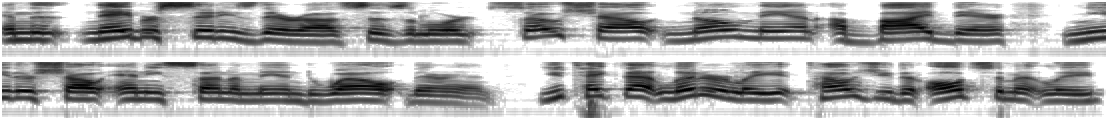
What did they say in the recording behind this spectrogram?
In the neighbor cities thereof, says the Lord, so shall no man abide there, neither shall any son of man dwell therein you take that literally, it tells you that ultimately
